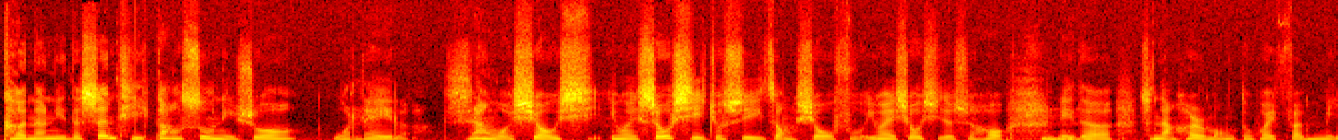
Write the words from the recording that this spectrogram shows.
可能你的身体告诉你说我累了。让我休息，因为休息就是一种修复。因为休息的时候，你的生长荷尔蒙都会分泌，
